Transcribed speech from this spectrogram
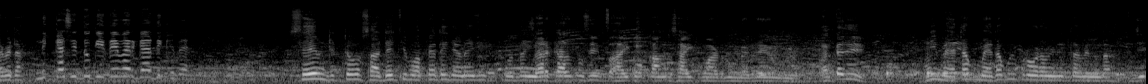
ਹੈ ਬੇਟਾ। ਨਿੱਕਾ ਸਿੱਧੂ ਕਿਹਦੇ ਵਰਗਾ ਦਿਖਦਾ ਹੈ? ਸੇਮ ਡਿਟੋ ਸਾਡੇ ਚ ਮਾਪਿਆਂ ਤੇ ਜਾਣਾ ਜੀ ਉਦਾਂ ਹੀ। ਸਰ ਕੱਲ ਤੁਸੀਂ ਹਾਈ ਕੋ ਕਾਂਗਰਸ ਹਾਈ ਕਮਾਂਡ ਨੂੰ ਮਿਲ ਰਹੇ ਹੋ ਜੀ ਅੰਕਲ ਜੀ। ਨਹੀਂ ਮੈਂ ਤਾਂ ਮੈਂ ਤਾਂ ਕੋਈ ਪ੍ਰੋਗਰਾਮ ਨਹੀਂ ਦਿੱਤਾ ਮਿਲਦਾ ਜੀ।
